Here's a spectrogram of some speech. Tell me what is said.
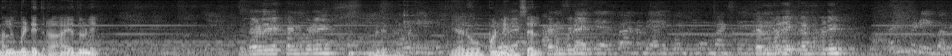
ಮಲಗಿಬಿಟ್ಟಿದ್ರಾ? ಎದುಳಿ ಇದಳಿ ಕಣ್ಬಿಡಿ ಬಿಡಿ. ಬಿಡಿ ಎರಡು ಓಪನ್ ಹಿಮ್ಸೆಲ್ ಕಣ್ಬಿಡಿ ಕಣ್ಬಿಡಿ ಕಣ್ಬಿಡಿ ಕಣ್ಬಿಡಿ ಇವಾಗ.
